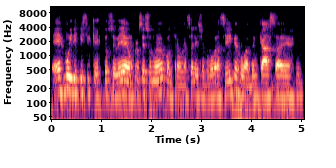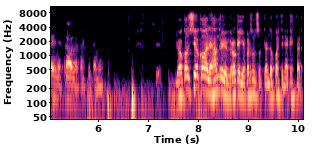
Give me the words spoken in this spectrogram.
es muy difícil que esto se vea en un proceso nuevo contra una selección como Brasil, que jugando en casa es impenetrable prácticamente. Yo coincido con Alejandro, yo creo que Jefferson Soteldo pues tenía que estar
